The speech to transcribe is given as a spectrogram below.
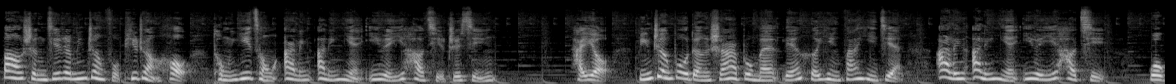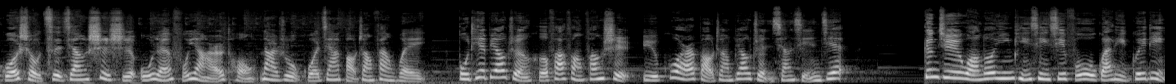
报省级人民政府批准后，统一从二零二零年一月一号起执行。还有。民政部等十二部门联合印发意见，二零二零年一月一号起，我国首次将事实无人抚养儿童纳入国家保障范围，补贴标准和发放方式与孤儿保障标准相衔接。根据《网络音频信息服务管理规定》，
